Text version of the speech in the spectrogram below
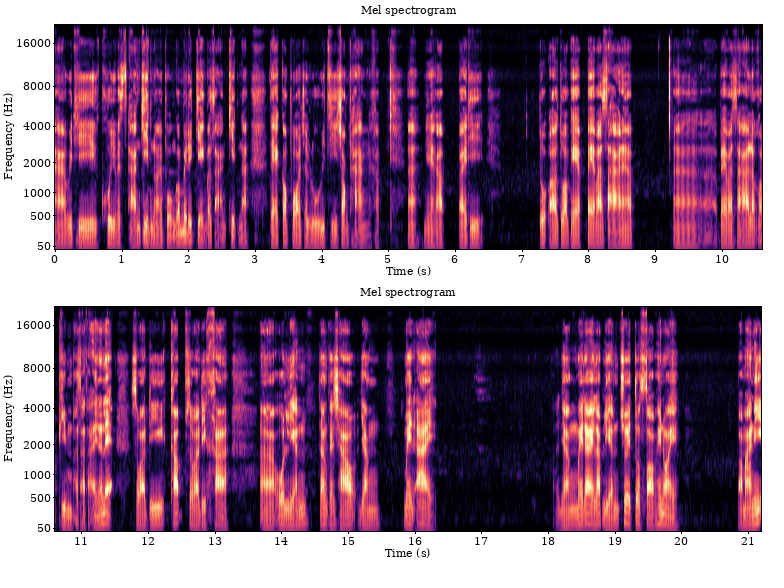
หาวิธีคุยภาษาอังกฤษหน่อยผมก็ไม่ได้เก่งภาษาอังกฤษนะแต่ก็พอจะรู้วิธีช่องทางนะครับอ่านี่นะครับไปที่ตัวเอาตัวแปลแปลภาษานะครับ แปลภาษาแล้วก็พิมพ์ภาษาไทยนั่นแหละ สวัสดีครับ สวัสดีค่ะโอนเหรียญตั้งแต่เช้ายังไม่ได้ ยังไม่ได้รับเหรียญช่วยตรวจสอบให้หน่อย ประมาณนี้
